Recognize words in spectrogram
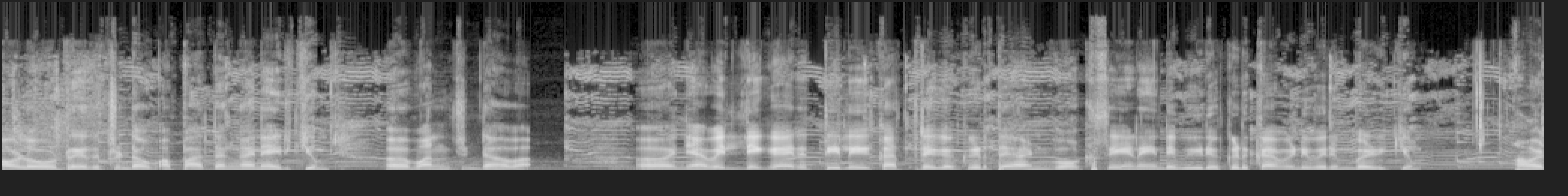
അവൾ ഓർഡർ ചെയ്തിട്ടുണ്ടാവും. അപ്പോൾ അതങ്ങനെ ആയിരിക്കും വന്നിട്ടുണ്ടാവുക. ഞാൻ വലിയ കാര്യത്തിൽ കത്രികൊക്കെ എടുത്ത് അൺബോക്സ് ചെയ്യണതിന്റെ വീഡിയോ ഒക്കെ എടുക്കാൻ വേണ്ടി വരുമ്പോഴേക്കും അവൾ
